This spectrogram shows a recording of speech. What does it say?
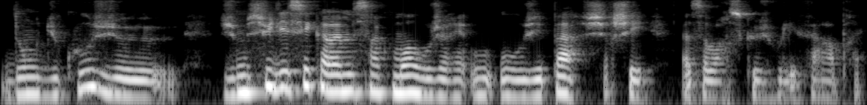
Donc du coup, je, je me suis laissé quand même cinq mois où j'ai, où, pas cherché à savoir ce que je voulais faire après.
